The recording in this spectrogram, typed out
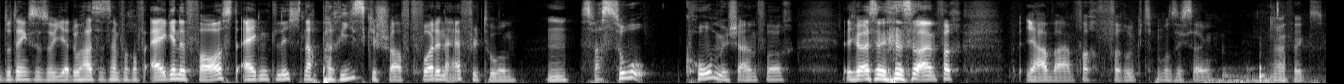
und du denkst dir so, ja, du hast es einfach auf eigene Faust eigentlich nach Paris geschafft, vor den Eiffelturm. Mhm. Es war so komisch einfach. Ich weiß nicht, es war einfach, ja, war einfach verrückt, muss ich sagen. Ja, fix.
